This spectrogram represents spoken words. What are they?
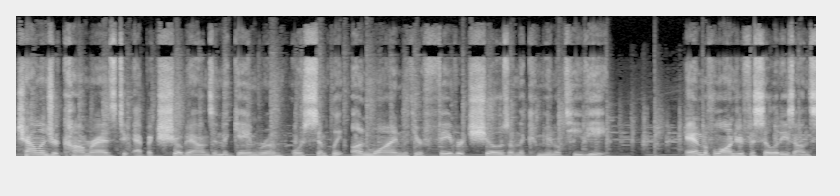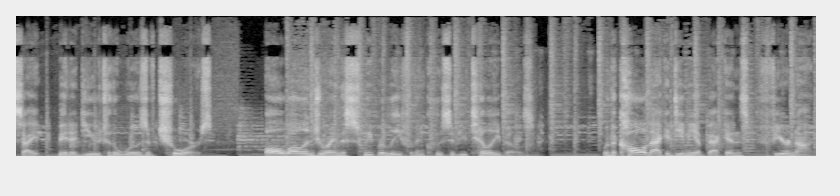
Challenge your comrades to epic showdowns in the game room or simply unwind with your favorite shows on the communal TV. And with laundry facilities on site, bid adieu to the woes of chores, all while enjoying the sweet relief of inclusive utility bills. When the call of academia beckons, fear not.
